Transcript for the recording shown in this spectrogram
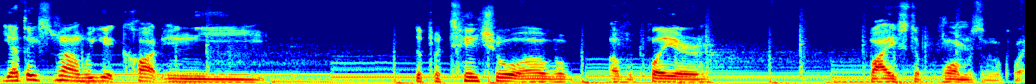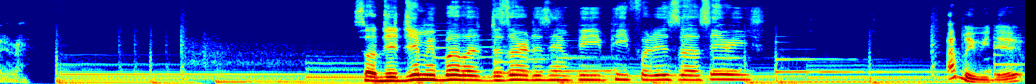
Yeah, I think sometimes we get caught in the the potential of a, of a player bias the performance of a player. So did Jimmy Butler deserve his MVP for this uh, series? I believe he did.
